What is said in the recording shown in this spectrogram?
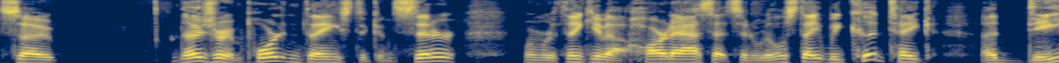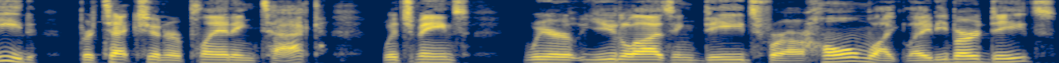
So those are important things to consider when we're thinking about hard assets in real estate. We could take a deed protection or planning tack, which means we're utilizing deeds for our home, like Ladybird deeds,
